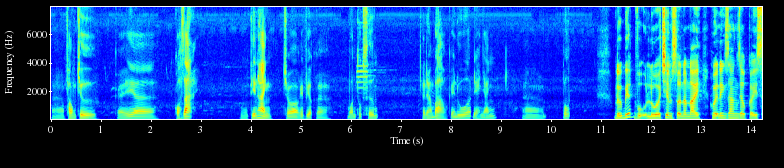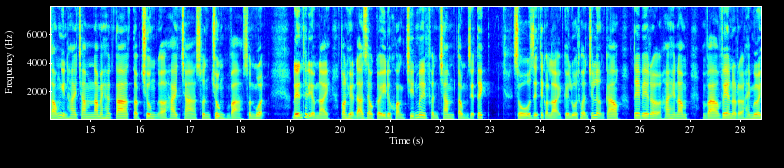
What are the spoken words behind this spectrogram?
ờ, phòng trừ cái ờ, cỏ dại ừ, tiến hành cho cái việc bón thuốc sớm để đảm bảo cây lúa đẻ nhánh. Được biết, vụ lúa chiêm xuân năm nay, huyện Ninh Giang gieo cấy 6.250 ha tập trung ở hai trà Xuân Trung và Xuân Muộn. Đến thời điểm này, toàn huyện đã gieo cấy được khoảng 90% tổng diện tích. Số diện tích còn lại cấy lúa thuần chất lượng cao TBR225 và VNR20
